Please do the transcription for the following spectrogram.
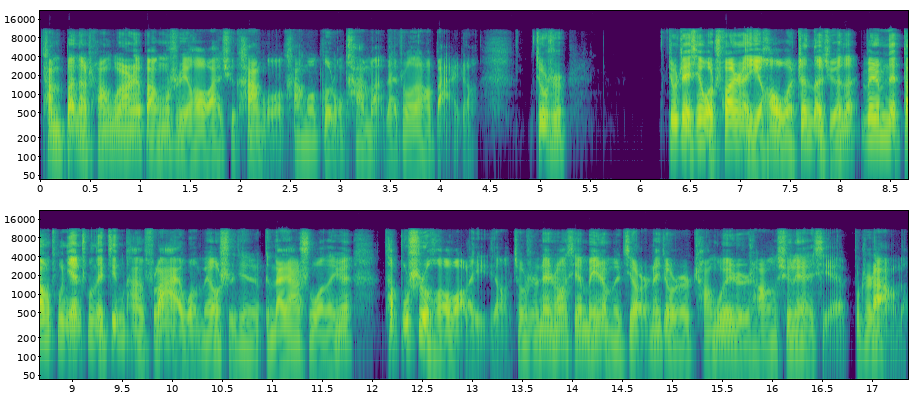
他们搬到朝阳公园那办公室以后，我还去看过，看过各种碳板在桌子上摆着，就是。就这鞋我穿上以后，我真的觉得，为什么那当初年初那惊叹 Fly 我没有使劲跟大家说呢？因为它不适合我了，已经就是那双鞋没什么劲儿，那就是常规日常训练鞋，不值当的。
